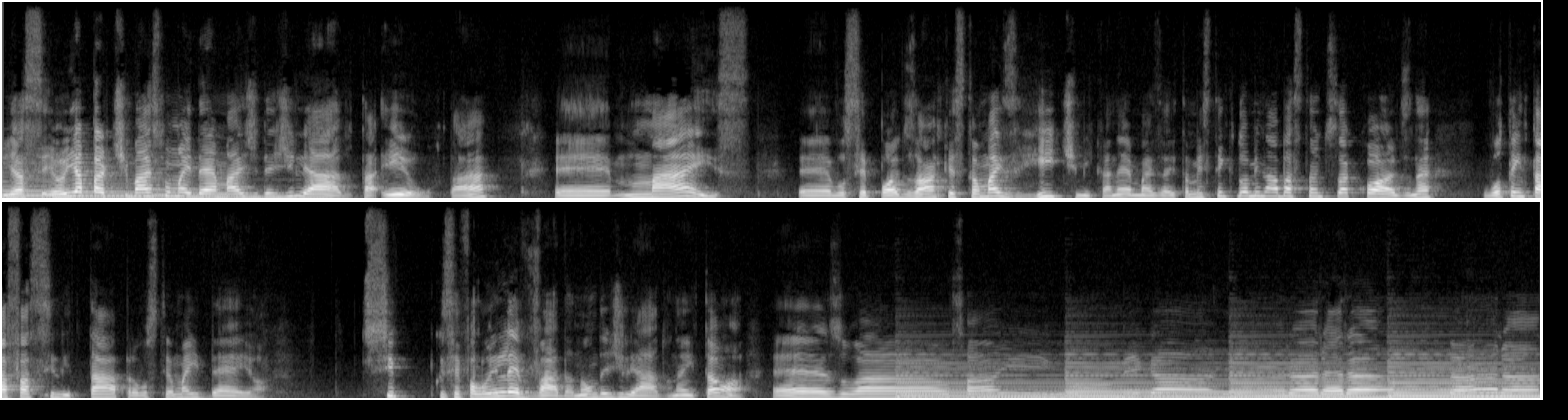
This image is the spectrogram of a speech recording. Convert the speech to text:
ia ser, eu ia partir mais para uma ideia mais de dedilhado, tá? Eu, tá? É, mas é, você pode usar uma questão mais rítmica, né? Mas aí também você tem que dominar bastante os acordes, né? Vou tentar facilitar para você ter uma ideia, ó. Se você falou em levada, não dedilhado, né? Então, ó, és o o ômega, tarará, tarará,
